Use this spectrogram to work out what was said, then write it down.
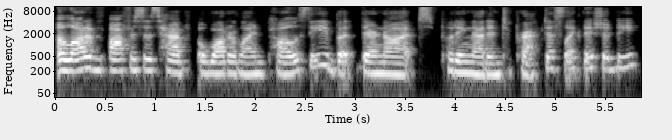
a lot of offices have a water line policy, but they're not putting that into practice like they should be.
